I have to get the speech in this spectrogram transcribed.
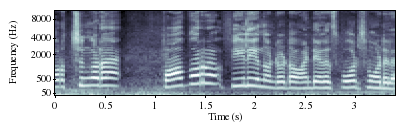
കുറച്ചും കൂടെ പവർ ഫീൽ ചെയ്യുന്നുണ്ട് കേട്ടോ വണ്ടിയിൽ സ്പോർട്സ് മോഡിൽ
